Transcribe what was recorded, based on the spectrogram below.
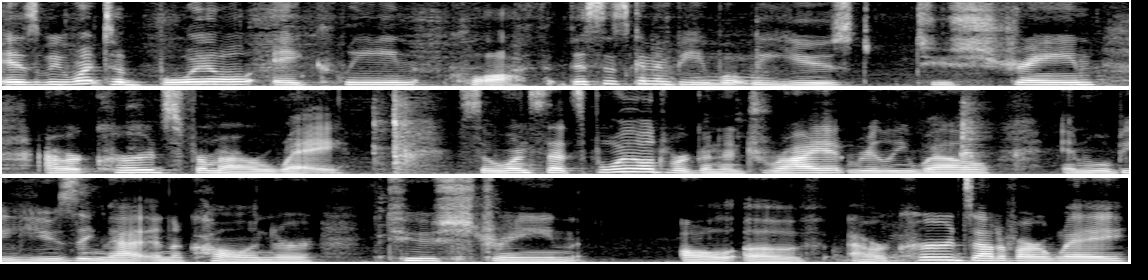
is we want to boil a clean cloth. This is going to be what we used to strain our curds from our whey. So once that's boiled, we're going to dry it really well, and we'll be using that in a colander to strain all of our curds out of our whey.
